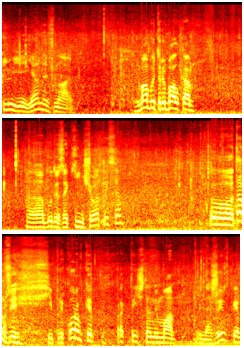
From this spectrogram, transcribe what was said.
клює, я не знаю. Мабуть, рибалка е, буде закінчуватися. О, там же і прикормки практично нема, і наживки.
